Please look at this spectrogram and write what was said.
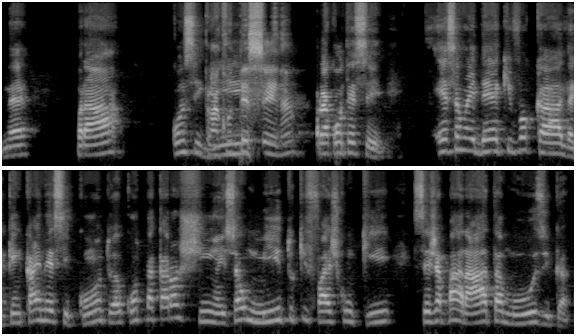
né, para conseguir para acontecer, né? Para acontecer. Essa é uma ideia equivocada. Quem cai nesse conto é o conto da carochinha. Isso é um mito que faz com que seja barata a música.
